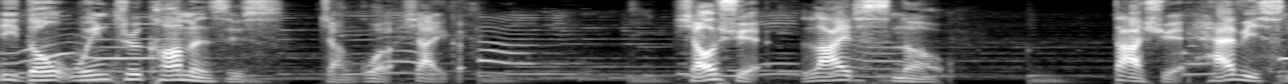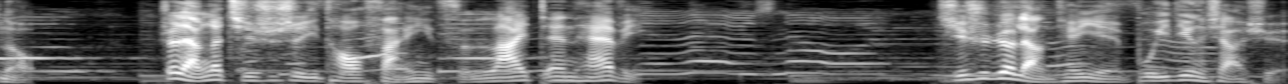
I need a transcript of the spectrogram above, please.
立冬 Winter commences 讲过了，下一个小雪 Light snow，大雪 Heavy snow，这两个其实是一套反义词 Light and Heavy。其实这两天也不一定下雪，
